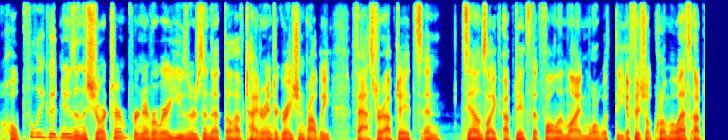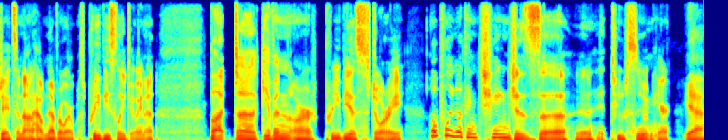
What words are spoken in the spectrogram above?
hopefully good news in the short term for Neverware users in that they'll have tighter integration, probably faster updates, and sounds like updates that fall in line more with the official Chrome OS updates and not how Neverware was previously doing it. But uh, given our previous story, hopefully nothing changes uh, uh, too soon here. Yeah.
